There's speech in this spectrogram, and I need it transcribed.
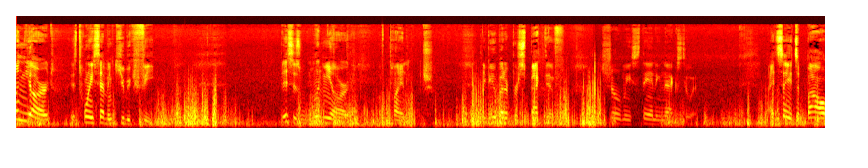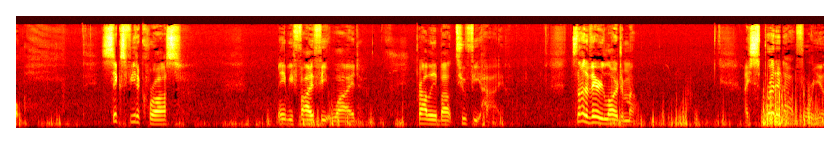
one yard is 27 cubic feet. This is one yard of pine mulch. To give you a better perspective, show me standing next to it. I'd say it's about six feet across, maybe five feet wide, probably about two feet high. It's not a very large amount. I spread it out for you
